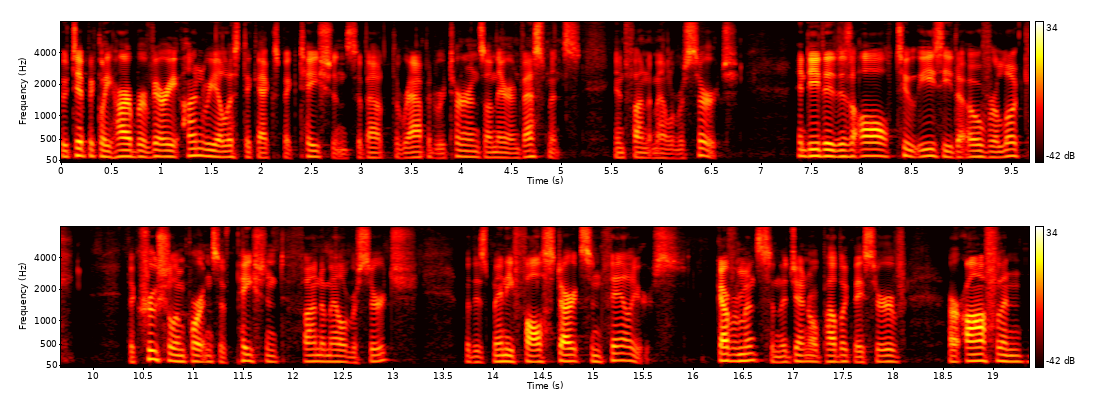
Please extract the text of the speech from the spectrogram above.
who typically harbor very unrealistic expectations about the rapid returns on their investments in fundamental research. Indeed, it is all too easy to overlook the crucial importance of patient fundamental research with its many false starts and failures. Governments and the general public they serve are often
